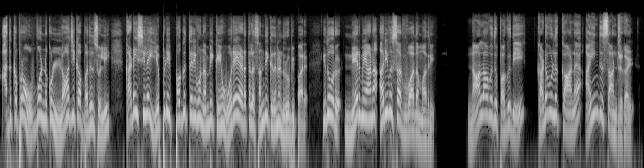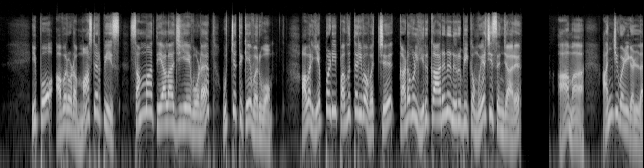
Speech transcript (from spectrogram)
அதுக்கப்புறம் ஒவ்வொன்றுக்கும் லாஜிக்கா பதில் சொல்லி கடைசியில எப்படி பகுத்தறிவும் நம்பிக்கையும் ஒரே இடத்துல சந்திக்குதுன்னு நிரூபிப்பாரு. இது ஒரு நேர்மையான அறிவுசார் விவாதம் மாதிரி. நாலாவது பகுதி கடவுளுக்கான ஐந்து சான்றுகள். இப்போ அவரோட மாஸ்டர் பீஸ் சம்மா தியாலாஜியேவோட உச்சத்துக்கே வருவோம். அவர் எப்படி பகுத்தறிவை வச்சு கடவுள் இருக்காருன்னு நிரூபிக்க முயற்சி செஞ்சாரு? ஆமா அஞ்சு வழிகள்ல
